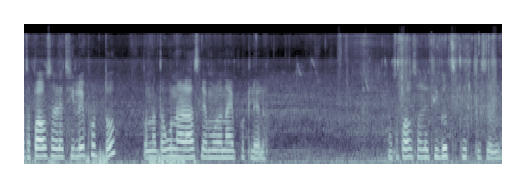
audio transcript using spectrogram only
आता पावसाळ्यात ही लई फुटतो पण आता उन्हाळा असल्यामुळं नाही फुटलेलं. आता पावसाळ्यात ही गच सगळं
